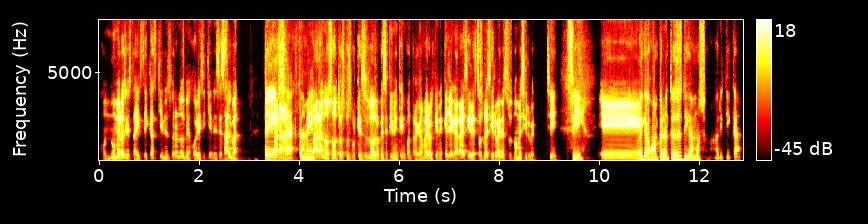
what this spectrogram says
con números y estadísticas quiénes fueron los mejores y quiénes se salvan. Sí, para, exactamente. para nosotros, pues porque eso es lo otro que se tienen que encontrar Gamero. Tiene que llegar a decir, estos me sirven, estos no me sirven. ¿sí? Sí. Eh, Oiga, Juan, pero entonces digamos, ahorita,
